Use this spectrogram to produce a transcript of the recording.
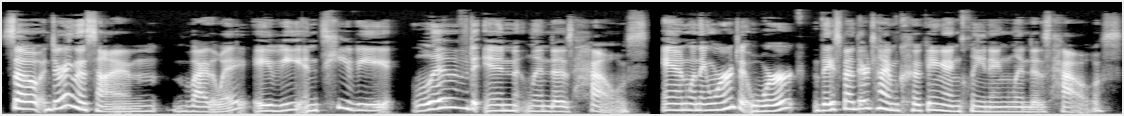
So during this time, by the way, AV and TV lived in Lynda's house. And when they weren't at work, they spent their time cooking and cleaning Lynda's house.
